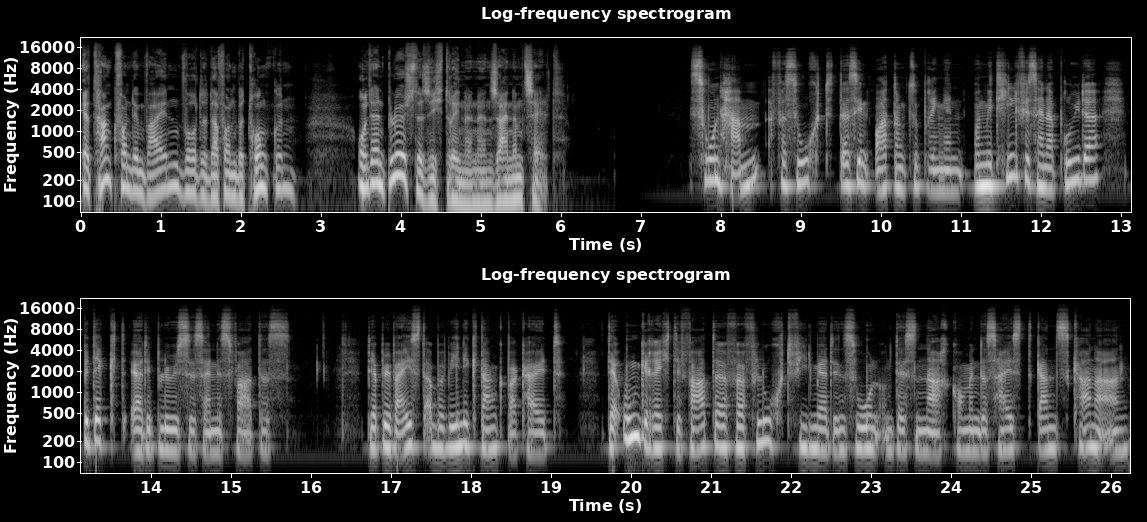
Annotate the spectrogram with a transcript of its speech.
Er trank von dem Wein, wurde davon betrunken und entblößte sich drinnen in seinem Zelt. Sohn Ham versucht, das in Ordnung zu bringen, und mit Hilfe seiner Brüder bedeckt er die Blöße seines Vaters der beweist aber wenig Dankbarkeit. Der ungerechte Vater verflucht vielmehr den Sohn und dessen Nachkommen, das heißt ganz Kanaan.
